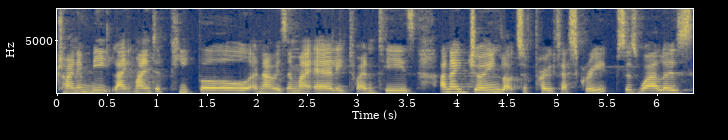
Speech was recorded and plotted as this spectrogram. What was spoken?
trying to meet like-minded people and I was in my early 20s and I joined lots of protest groups as well as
